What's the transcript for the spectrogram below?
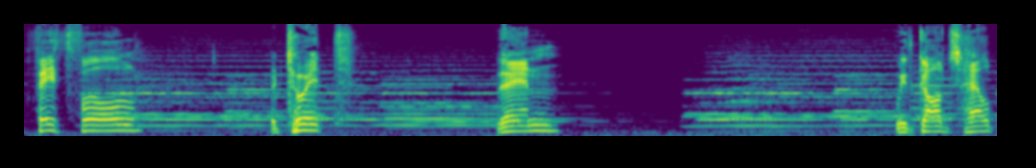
faithful to it, then, with God's help,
